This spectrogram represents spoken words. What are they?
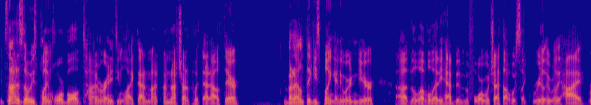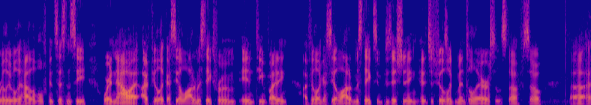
it's not as though he's playing horrible all the time or anything like that. I'm not I'm not trying to put that out there, but I don't think he's playing anywhere near uh, the level that he had been before, which I thought was like really, really high, really, really high level of consistency. Where now I, I feel like I see a lot of mistakes from him in team fighting. I feel like I see a lot of mistakes in positioning, and it just feels like mental errors and stuff. So uh,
